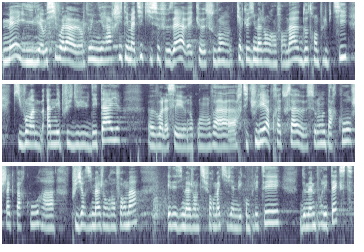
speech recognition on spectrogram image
Mais il y a aussi voilà un peu une hiérarchie thématique qui se faisait avec euh, souvent quelques images en grand format, d'autres en plus petit, qui vont amener plus du détail. Euh, voilà, c'est donc on va articuler après tout ça euh, selon le parcours. Chaque parcours a plusieurs images en grand format et des images en petit format qui viennent les compléter. De même pour les textes,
